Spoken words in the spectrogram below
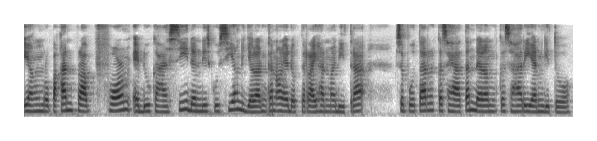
yang merupakan platform edukasi dan diskusi yang dijalankan oleh Dr. Raihan Maditra seputar kesehatan dalam keseharian gitu.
